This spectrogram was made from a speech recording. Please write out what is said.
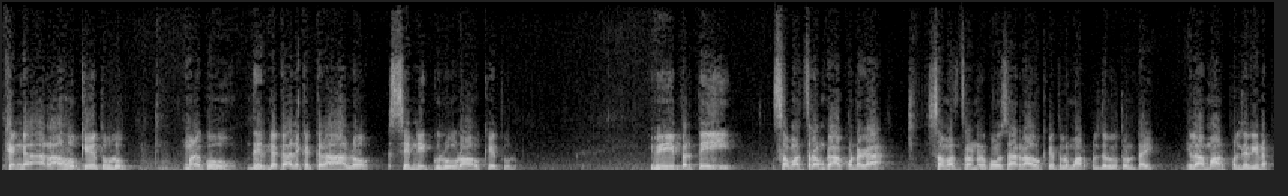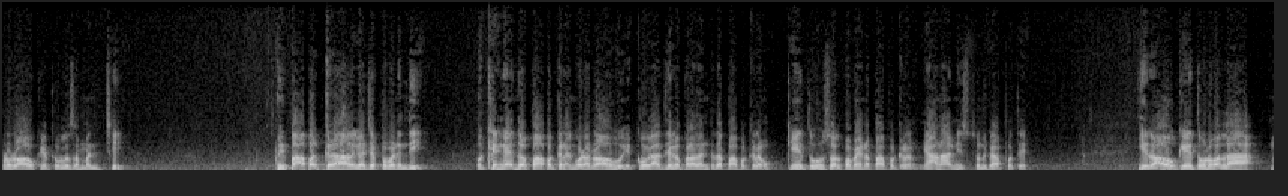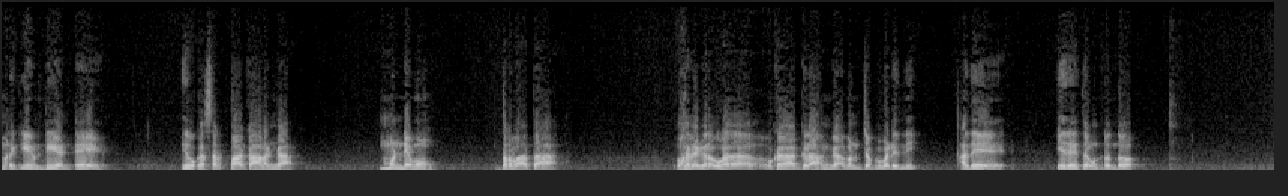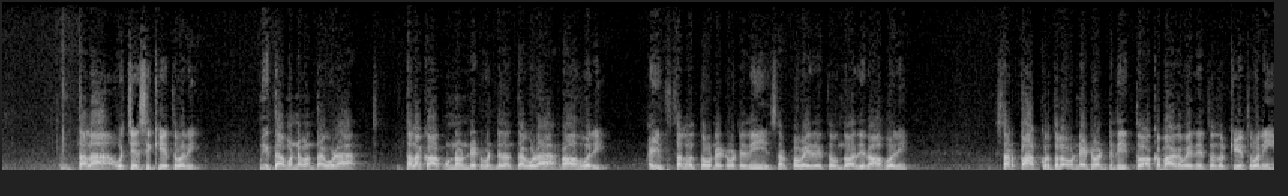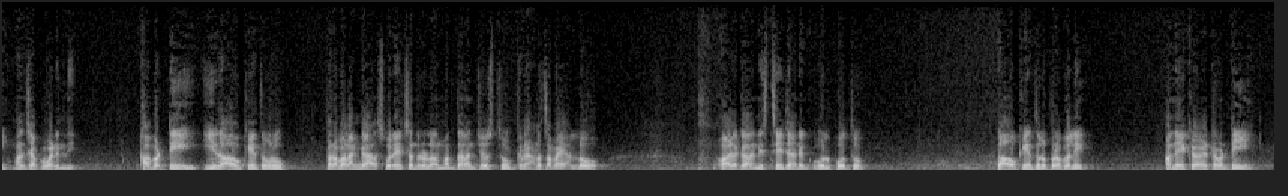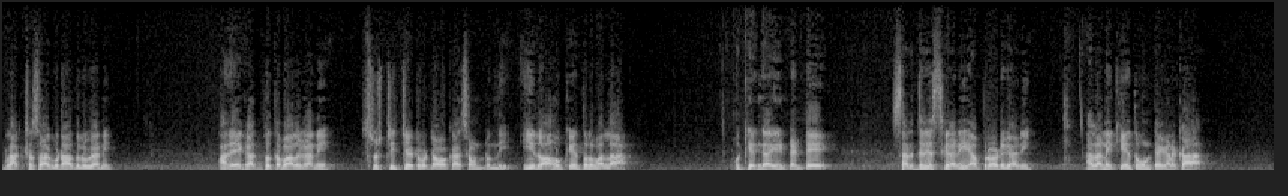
ముఖ్యంగా రాహుకేతువులు మనకు దీర్ఘకాలిక గ్రహాల్లో శని గురు రాహుకేతువులు. ఇవి ప్రతి సంవత్సరం కాకుండా సంవత్సరానికి ఒకసారి రాహుకేతుల మార్పులు జరుగుతుంటాయి. ఇలా మార్పులు జరిగినప్పుడు రాహుకేతువులకు సంబంధించి ఇవి పాపగ్రహాలుగా చెప్పబడింది. ముఖ్యంగా ఇందులో పాపగ్రహం కూడా రాహు ఎక్కువగా అధిక ప్రాధాన్యత పాపగ్రహం. కేతు స్వల్పమైన పాపగ్రహం జ్ఞానాన్ని ఇస్తుంది కాకపోతే ఈ రాహు కేతువుల వల్ల మనకి ఏమిటి అంటే ఇది ఒక సర్పాకారంగా మొండెము తర్వాత ఒక దగ్గర ఒక ఒక గ్రహంగా మనం చెప్పబడింది. అదే ఏదైతే ఉంటుందో తల వచ్చేసి కేతు అని మిగతా మండమంతా కూడా తల కాకుండా ఉండేటువంటిదంతా కూడా రాహువరి ఐదు తలలతో ఉండేటువంటిది సర్పం ఏదైతే ఉందో అది రాహువని సర్పాకృతిలో ఉండేటువంటిది తోక భాగం ఏదైతే ఉందో కేతు అని మనం చెప్పబడింది. కాబట్టి ఈ రాహుకేతువులు ప్రబలంగా సూర్యచంద్రులను మర్దనం చేస్తూ గ్రహణ సమయాల్లో వాళ్ళ యొక్క నిస్తేజాన్ని కోల్పోతూ రావుకేతులు ప్రబలి అనేకమైనటువంటి రాక్షస గుణాదులు కానీ అనేక అద్భుతమాలు కానీ సృష్టించేటువంటి అవకాశం ఉంటుంది. ఈ రాహుకేతుల వల్ల ముఖ్యంగా ఏంటంటే సర్జరీస్ కానీ అబ్రాడ్ కానీ అలానే కేతు ఉంటే గనక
